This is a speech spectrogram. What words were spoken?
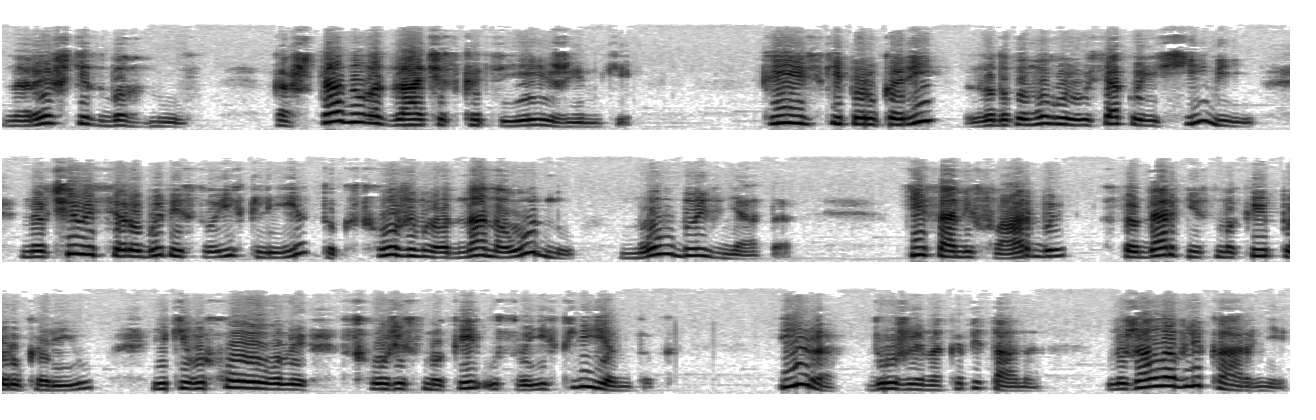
Нарешті збагнув каштанова зачіска цієї жінки. Київські перукарі за допомогою усякої хімії навчилися робити своїх клієнток схожими одна на одну, мов близнята. Ті самі фарби, стандартні смаки перукарів, які виховували схожі смаки у своїх клієнток. Іра дружина капітана, лежала в лікарні,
